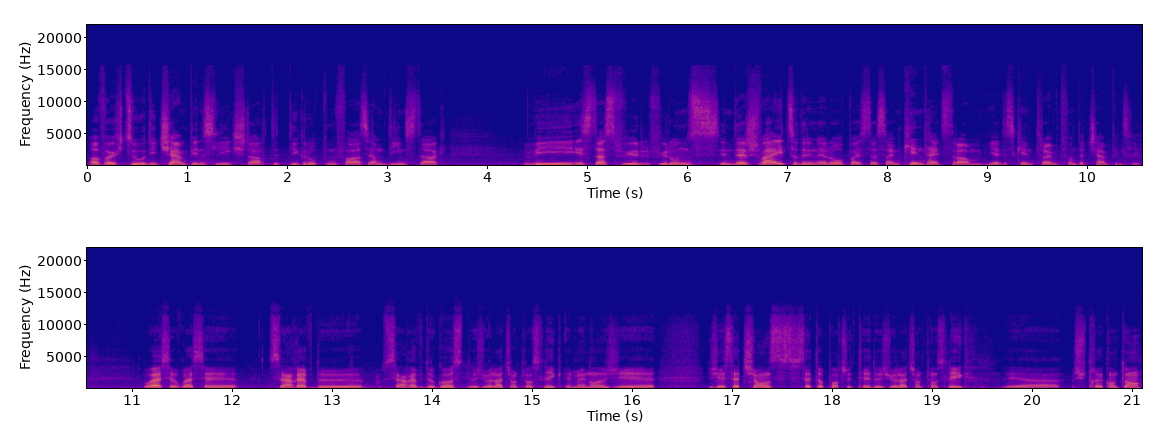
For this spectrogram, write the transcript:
auf euch zu. Die Champions League startet, die Gruppenphase am Dienstag. Wie ist das für, für uns in der Schweiz oder in Europa? Ist das ein Kindheitstraum? Jedes Kind träumt von der Champions League. Ouais, c'est vrai, c'est c'est un rêve de c'est un rêve de gosse de jouer la Champions League et maintenant j'ai j'ai cette chance, cette opportunité de jouer la Champions League et euh, je suis très content.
